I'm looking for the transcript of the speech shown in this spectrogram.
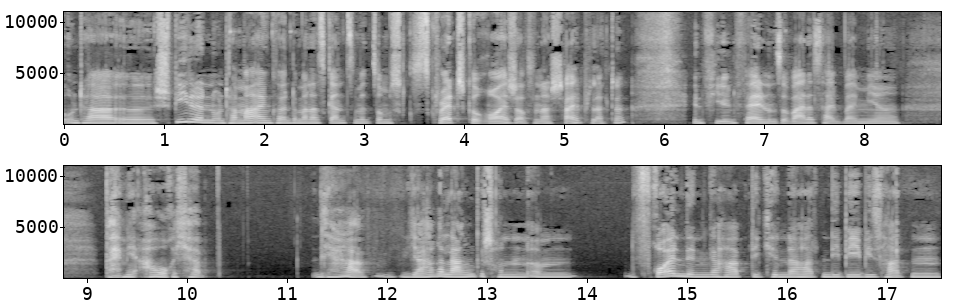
unter äh, Spielen untermalen könnte man das Ganze mit so einem Scratch-Geräusch auf einer Schallplatte in vielen Fällen und so war das halt bei mir bei mir auch. Ich habe ja jahrelang schon ähm, Freundinnen gehabt, die Kinder hatten, die Babys hatten.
